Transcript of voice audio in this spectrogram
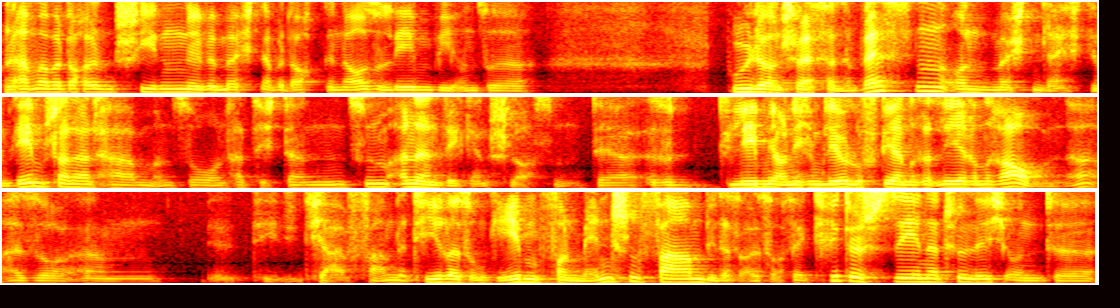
Und haben aber doch entschieden, nee, wir möchten aber doch genauso leben wie unsere Brüder und Schwestern im Westen und möchten gleich den Lebensstandard haben und so und hat sich dann zu einem anderen Weg entschlossen. Der, also die leben ja auch nicht im luftleeren leeren Raum. Ne? Also ähm, die, die Tja, Farm der Tiere ist umgeben von Menschenfarmen, die das alles auch sehr kritisch sehen natürlich. Und äh,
